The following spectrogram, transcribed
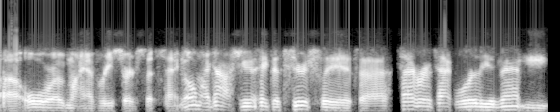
Uh, or might have research that's saying, "Oh my gosh, you got to take this seriously. It's a cyber attack worthy event and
